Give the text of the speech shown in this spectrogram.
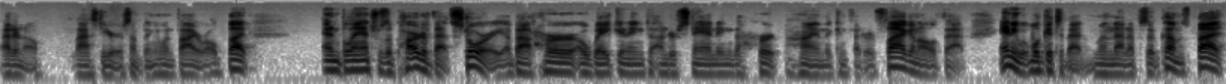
I don't know last year or something went viral. But and Blanche was a part of that story about her awakening to understanding the hurt behind the Confederate flag and all of that. Anyway, we'll get to that when that episode comes. But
